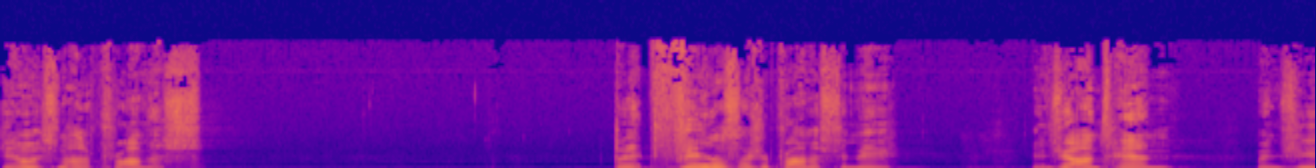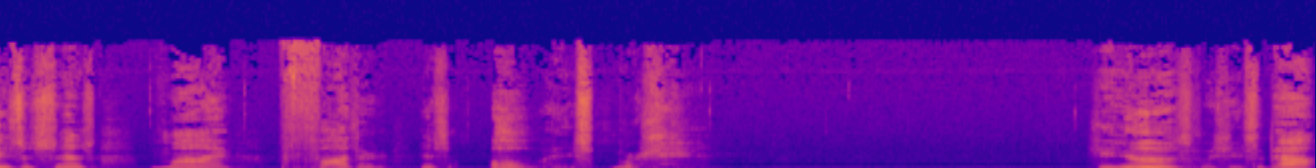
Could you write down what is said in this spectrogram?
You know, it's not a promise, but it feels like a promise to me. In John 10, when Jesus says, My Father is always working. He knows what he's about.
